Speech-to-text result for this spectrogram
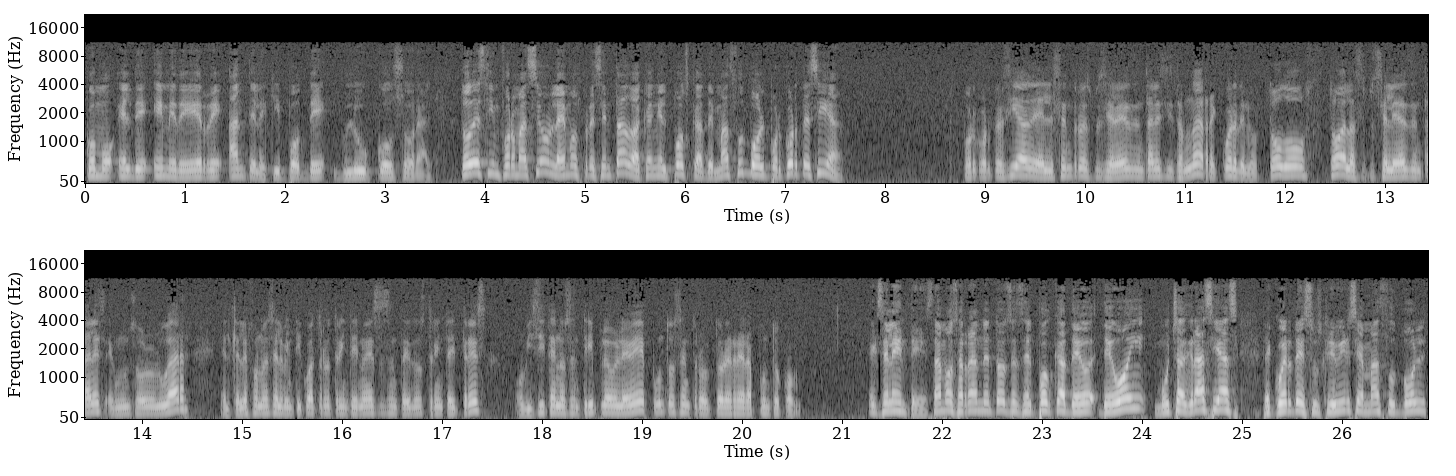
como el de MDR ante el equipo de Glucosoral. Toda esta información la hemos presentado acá en el podcast de Más Fútbol por cortesía por cortesía del Centro de Especialidades Dentales Samna. Recuérdelo, todos, todas las especialidades dentales en un solo lugar. El teléfono es el 2439-6233 o visítenos en www.centrodoctorherrera.com. Excelente, estamos cerrando entonces el podcast de, de hoy. Muchas gracias. Recuerde suscribirse a Más Fútbol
